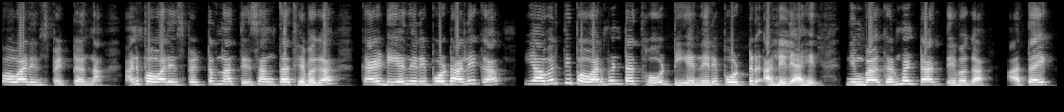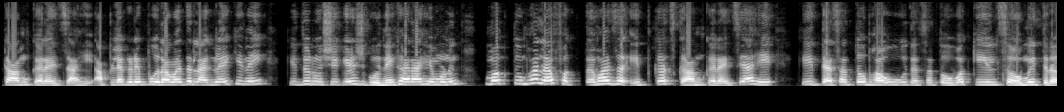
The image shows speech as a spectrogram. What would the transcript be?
पवार इन्स्पेक्टरना. आणि पवार इन्स्पेक्टरना ते सांगतात हे बघा काय डी एन ए रिपोर्ट आले का? यावरती पवार म्हणतात हो डी एन ए रिपोर्ट तर आलेले आहेत. निंबाळकर म्हणतात ते बघा आता एक काम करायचं आहे. आपल्याकडे पुरावा तर लागलाय की नाही? की तो ऋषिकेश गुन्हेगार आहे म्हणून. मग तुम्हाला फक्त माझं इतकंच काम करायचे आहे. की त्याचा तो भाऊ त्याचा तो वकील सौमित्र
